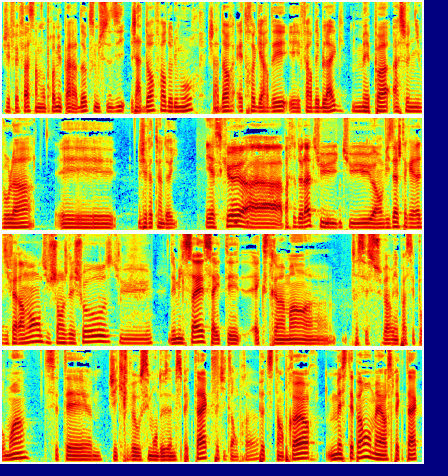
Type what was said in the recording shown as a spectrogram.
J'ai fait face à mon premier paradoxe. Je me suis dit, j'adore faire de l'humour, j'adore être regardé et faire des blagues, mais pas à ce niveau-là. Et j'ai fait un deuil. Et est-ce que à, à partir de là, tu tu envisages ta carrière différemment, tu changes des choses, tu 2016, ça a été extrêmement, euh, ça s'est super bien passé pour moi. C'était, euh, j'écrivais aussi mon deuxième spectacle, petit empereur. Petit Empereur, mais c'était pas mon meilleur spectacle.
